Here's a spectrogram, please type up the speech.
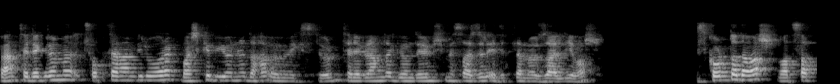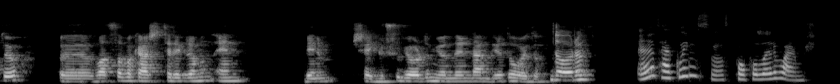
Ben Telegram'ı çok seven biri olarak başka bir yönünü daha övmek istiyorum. Telegram'da gönderilmiş mesajları editleme özelliği var. Discord'da da var, WhatsApp'ta yok. Ee, WhatsApp'a karşı Telegram'ın en benim şey güçlü gördüğüm yönlerinden biri de oydu. Doğru. Evet haklıymışsınız. Popoları varmış.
